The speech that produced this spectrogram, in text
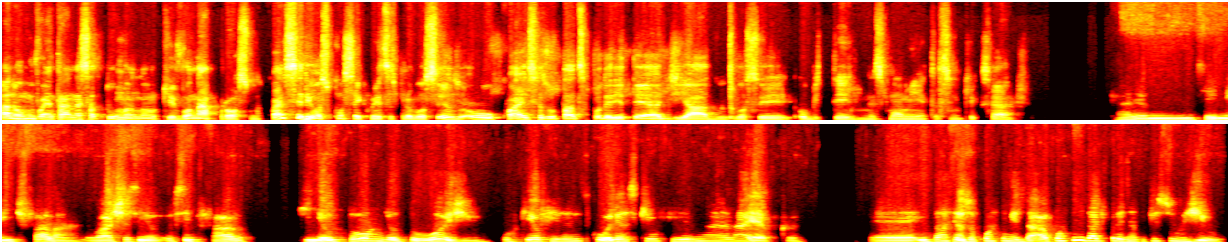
ah, não, não vou entrar nessa turma, não, que vou na próxima. Quais seriam as consequências para vocês ou quais resultados você poderia ter adiado você obter nesse momento, assim? O que, que você acha? Cara, eu não sei nem te falar. Eu acho assim, eu, eu sempre falo que eu tô onde eu tô hoje porque eu fiz as escolhas que eu fiz na, na época. É, então, assim, as oportunidades, a oportunidade, por exemplo, que surgiu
